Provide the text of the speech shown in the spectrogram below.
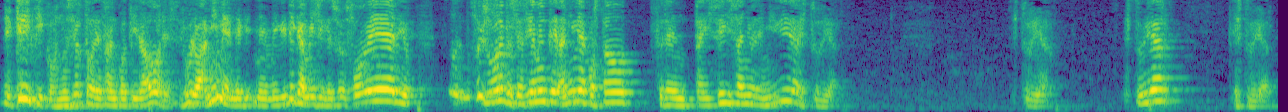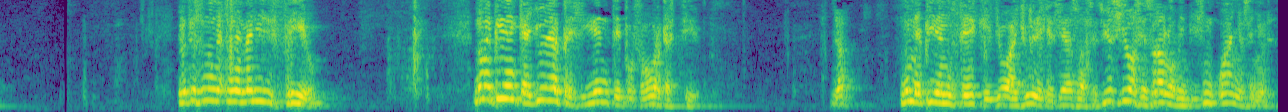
de críticos, ¿no es cierto?, de francotiradores. A mí me critican, me dicen que soy soberbio. No soy soberbio, sencillamente a mí me ha costado 36 años de mi vida estudiar. Estudiar. Estudiar, estudiar. Yo estoy haciendo un, análisis frío. No me piden que ayude al presidente, por favor, Castillo. ¿Ya? No me piden ustedes que yo ayude, que sea su asesor. Yo he sido asesor a los 25 años, señores.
